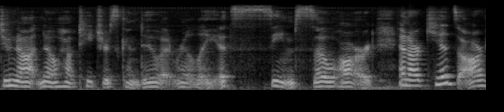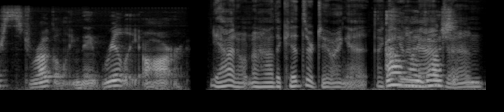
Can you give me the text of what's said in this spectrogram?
do not know how teachers can do it really. It seems so hard. And our kids are struggling. They really are. Yeah, I don't know how the kids are doing it. I Oh can't my imagine. gosh.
